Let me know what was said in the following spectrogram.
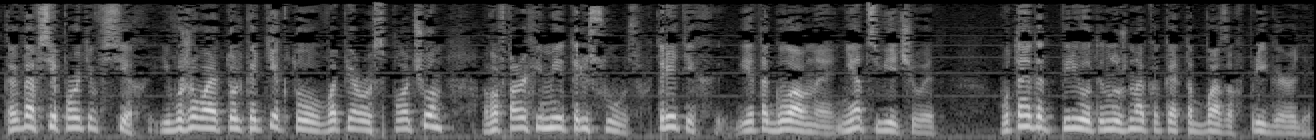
Когда все против всех. И выживают только те, кто, во-первых, сплочен, а во-вторых, имеет ресурс. В-третьих, и это главное, не отсвечивает. Вот на этот период и нужна какая-то база в пригороде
